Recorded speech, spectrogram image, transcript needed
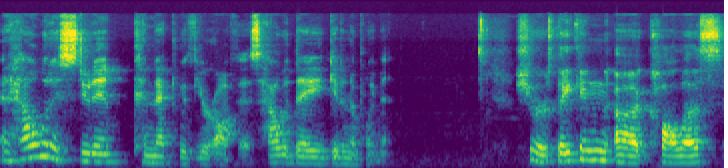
And how would a student connect with your office? How would they get an appointment? Sure, they can uh, call us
